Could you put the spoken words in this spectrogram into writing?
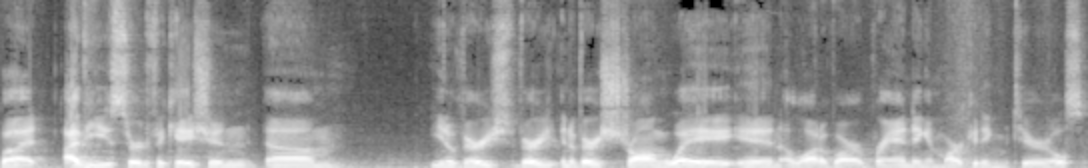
but I've used certification, um, you know, very, very in a very strong way in a lot of our branding and marketing materials,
